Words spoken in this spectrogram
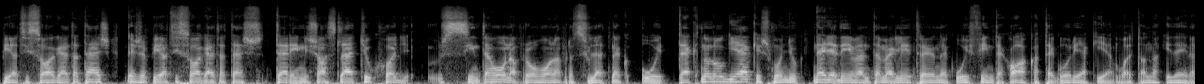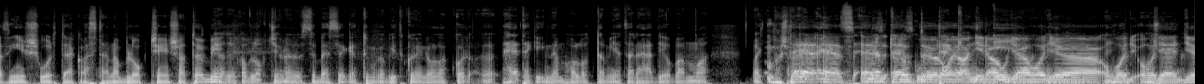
piaci szolgáltatás, és a piaci szolgáltatás terén is azt látjuk, hogy szinte hónapról hónapra születnek új technológiák, és mondjuk negyed évente meg létrejönnek új fintek alkategóriák, ilyen volt annak idején az insurtek, aztán a blockchain, stb. Ja, a blockchainről először beszélgettünk a bitcoinról, akkor hetekig nem hallottam ilyet a rádióban. Ma Vagy Most már ez, ez, ez, ez dől olyannyira, ugye, hogy, igen, hogy, igen. hogy egy,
